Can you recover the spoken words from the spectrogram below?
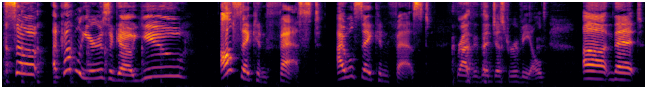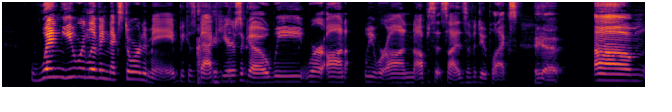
so a couple years ago, you, I'll say confessed. I will say confessed rather than just revealed. Uh, that when you were living next door to me, because back years ago we were on we were on opposite sides of a duplex. yeah. um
